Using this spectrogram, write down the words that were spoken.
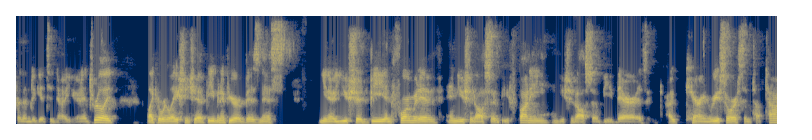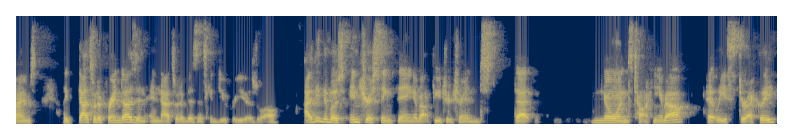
for them to get to know you. And it's really like a relationship. Even if you're a business, you know you should be informative and you should also be funny and you should also be there as a caring resource in tough times. Like that's what a friend does and, and that's what a business can do for you as well. I think the most interesting thing about future trends that no one's talking about at least directly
